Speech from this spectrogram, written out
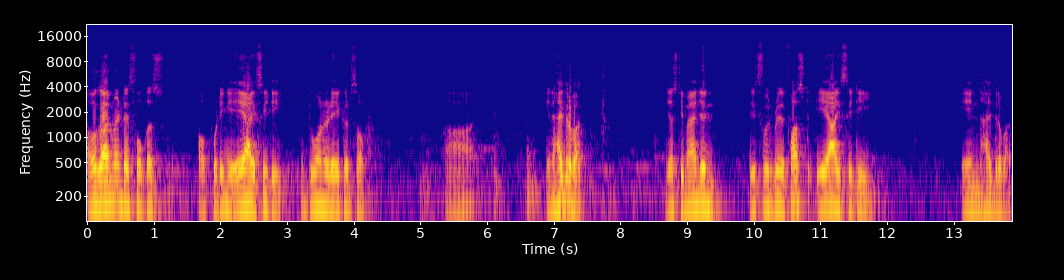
our government has focused of putting AI city in 200 acres of uh, in Hyderabad. Just imagine this would be the first AI city in Hyderabad.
